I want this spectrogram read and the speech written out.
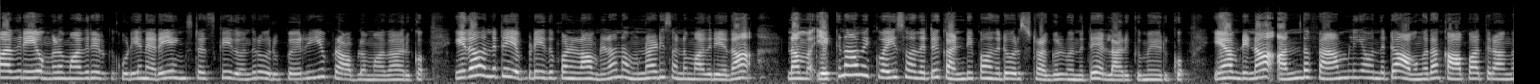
மாதிரி உங்களை மாதிரி இருக்கக்கூடிய நிறைய யங்ஸ்டர்ஸ்க்கு இது வந்து ஒரு பெரிய ப்ராப்ளமாக தான் இருக்கும். இதை வந்துட்டு எப்படி இது பண்ணலாம் அப்படின்னா நான் முன்னாடி சொன்ன மாதிரியே தான். நம்ம எக்கனாமிக் வைஸ் வந்துட்டு கண்டிப்பாக வந்துட்டு ஒரு ஸ்ட்ரகிள் வந்துட்டு எல்லாருக்குமே இருக்கும். ஏன் அப்படின்னா அந்த ஃபேமிலியை வந்துட்டு அவங்க தான் காப்பாற்றுறாங்க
